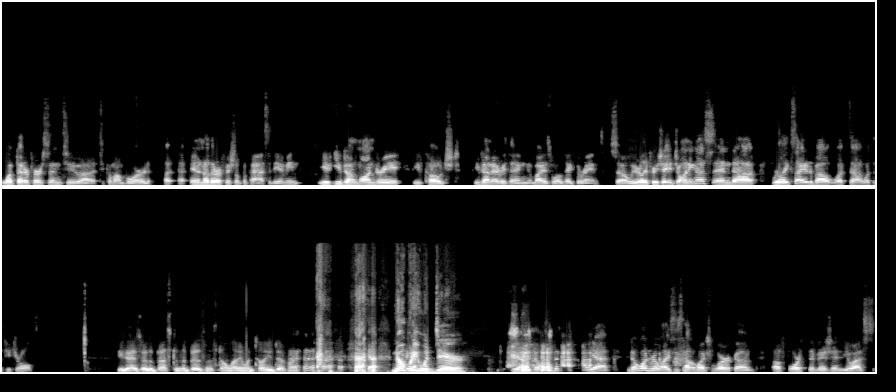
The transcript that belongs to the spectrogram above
what better person to uh, to come on board uh, uh, in another official capacity? I mean, you, you've done laundry, you've coached, you've done everything. Might as well take the reins. So we really appreciate you joining us, and uh, really excited about what uh, what the future holds. You guys are the best in the business. Don't let anyone tell you different. Nobody would dare. yeah, no one, yeah, no one realizes how much work a, a fourth division U.S.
